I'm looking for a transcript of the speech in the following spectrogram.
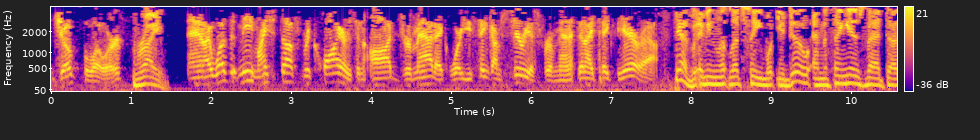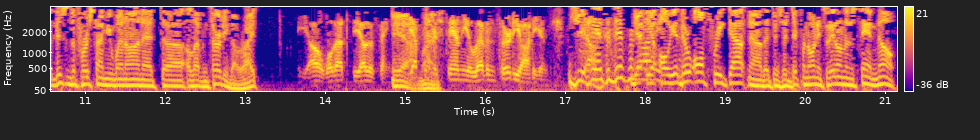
joke blower. Right. And I wasn't me. My stuff requires an odd, dramatic, where you think I'm serious for a minute, then I take the air out. Yeah. I mean, let, let's see what you do. And the thing is that uh, this is the first time you went on at uh, 11:30, though, right? Oh, well, that's the other thing. Yeah, you have right. to understand the 11:30 audience. Yeah. There's a different Yeah, yeah. Oh, yeah. They're all freaked out now that there's a different audience. They don't understand. No,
